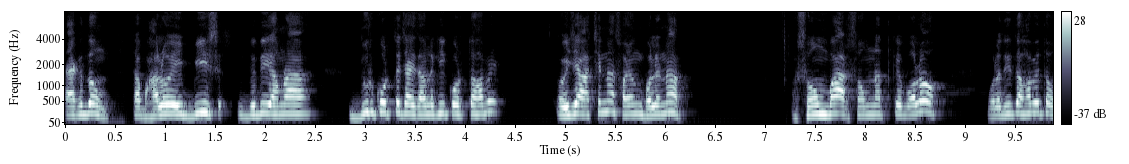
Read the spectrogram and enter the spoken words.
একদম, তা ভালো এই বিষ যদি আমরা দূর করতে চাই, তাহলে কি করতে হবে? ওই যে আছে না স্বয়ং ভোলেনাথ? সোমবার সোমনাথকে বলো, বলে দিতে হবে তো।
